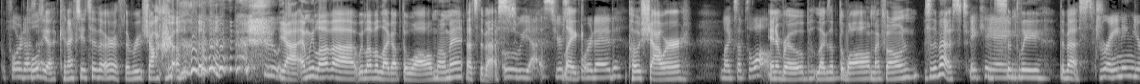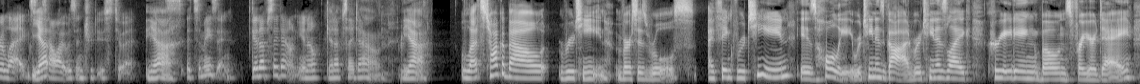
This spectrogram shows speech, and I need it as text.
floor does pulls it. you, connects you to the earth, the root chakra. truly yeah, and we love a we love a leg up the wall moment. That's the best. oh yes you're Like- supported Post shower, legs up the wall in a robe, legs up the wall on my phone. This is the best. AKA It's simply the best. draining your legs Yep. is how i was introduced to it Yeah. it's, it's amazing get upside down, you know? Get upside down. Yeah. Let's talk about routine versus rules. I think routine is holy. Routine is God. Routine is like creating bones for your day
